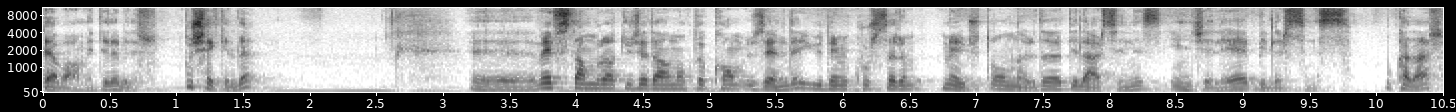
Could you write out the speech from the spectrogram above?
devam edilebilir. Bu şekilde ee, web sitem muratyücedal.com üzerinde Udemy kurslarım mevcut. Onları da dilerseniz inceleyebilirsiniz. Bu kadar.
